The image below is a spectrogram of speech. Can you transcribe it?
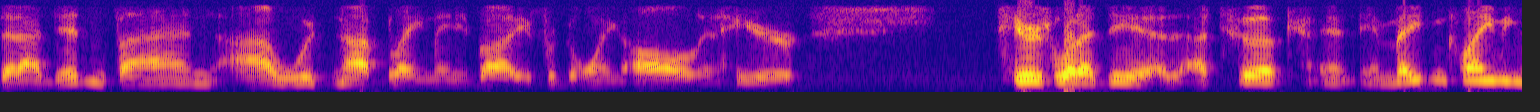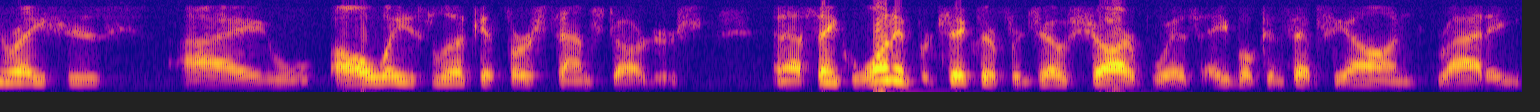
that I didn't find, I would not blame anybody for going all in here. Here's what I did. I took in, in maiden claiming races. I always look at first-time starters And I think one in particular for Joe Sharp with Abel Concepcion riding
